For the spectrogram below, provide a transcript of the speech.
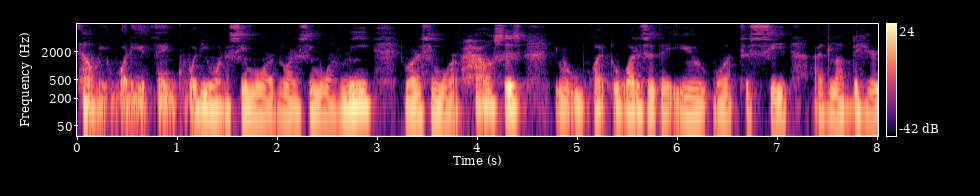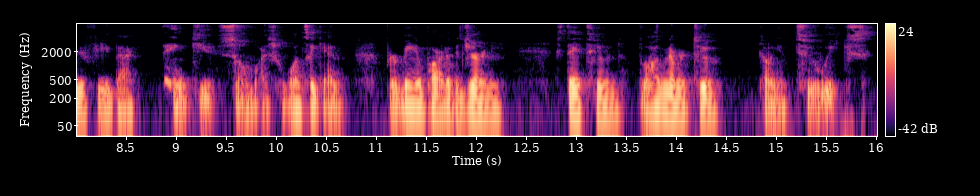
Tell me, what do you think? What do you want to see more of? You want to see more of me? You want to see more of houses? You, what What is it that you want to see? I'd love to hear your feedback. Thank you so much once again for being a part of the journey. Stay tuned. Vlog number two coming in two weeks.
